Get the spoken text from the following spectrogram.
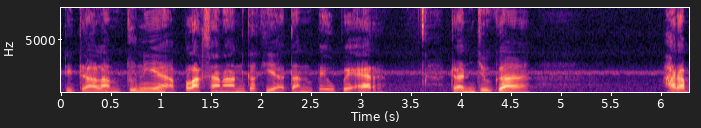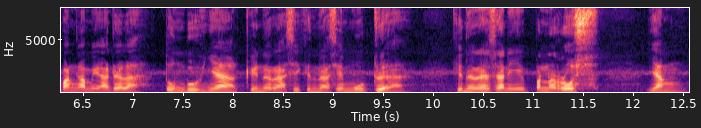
di dalam dunia pelaksanaan kegiatan PUPR, dan juga harapan kami adalah tumbuhnya generasi-generasi muda, generasi penerus yang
